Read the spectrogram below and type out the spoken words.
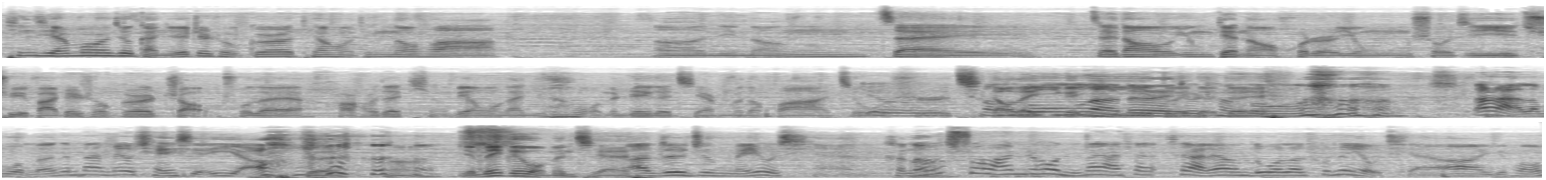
听节目就感觉这首歌挺好听的话，呃，你能在。再到用电脑或者用手机去把这首歌找出来，好好再听一遍。我感觉我们这个节目的话，就是起到了一个意义，对对对。当然了，我们跟他没有签协议啊，对，嗯，也没给我们钱啊，这就没有钱。可能说完之后，你大家下下载量多了，说不定有钱啊，以后。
